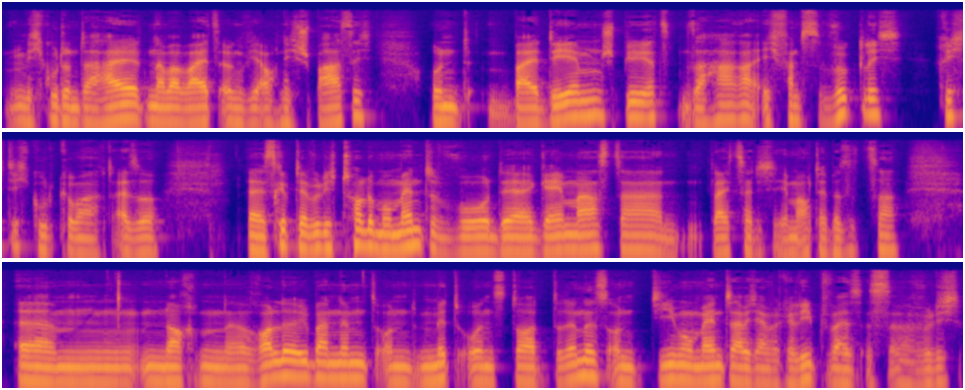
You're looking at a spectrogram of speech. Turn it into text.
mich gut unterhalten, aber war jetzt irgendwie auch nicht spaßig. Und bei dem Spiel jetzt Sahara, ich fand es wirklich richtig gut gemacht. Also es gibt ja wirklich tolle Momente, wo der Game Master, gleichzeitig eben auch der Besitzer, ähm, noch eine Rolle übernimmt und mit uns dort drin ist. Und die Momente habe ich einfach geliebt, weil es ist wirklich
